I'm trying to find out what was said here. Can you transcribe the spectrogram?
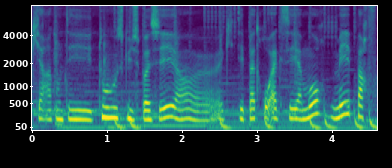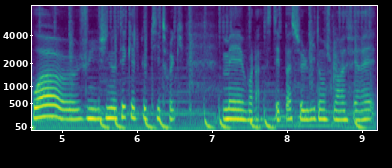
qui racontait tout ce qui se passait, hein, qui n'était pas trop axé amour, mais parfois j'y notais quelques petits trucs. Mais voilà, c'était pas celui dont je me référais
